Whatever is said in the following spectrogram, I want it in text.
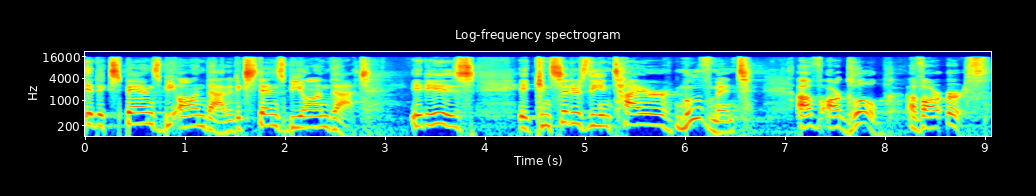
it, expands beyond that, it extends beyond that. It is, it considers the entire movement of our globe, of our earth,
